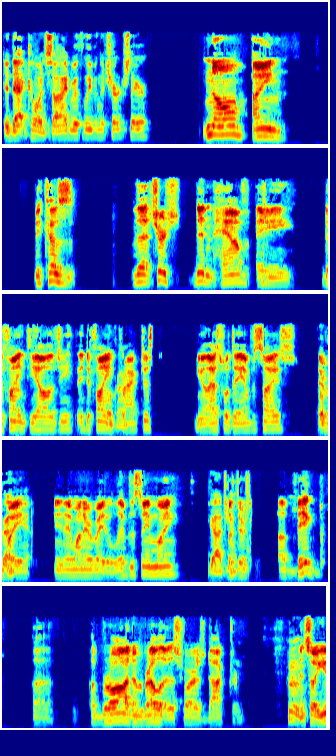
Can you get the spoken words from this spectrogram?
Did that coincide with leaving the church there? No, I mean, because that church didn't have a defined theology. They defined Okay. practice. You know, that's what they emphasize. Okay. Everybody, and they want everybody to live the same way. Gotcha. But there's a big, uh, a broad umbrella as far as doctrine. Hmm. And so you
